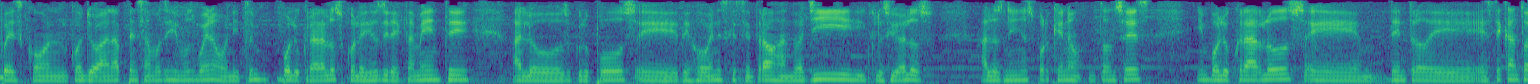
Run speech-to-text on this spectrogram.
pues con, con Joana pensamos, dijimos, bueno, bonito involucrar a los colegios directamente, a los grupos eh, de jóvenes que estén trabajando allí, inclusive a los, a los niños, ¿por qué no? Entonces, involucrarlos eh, dentro de este canto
